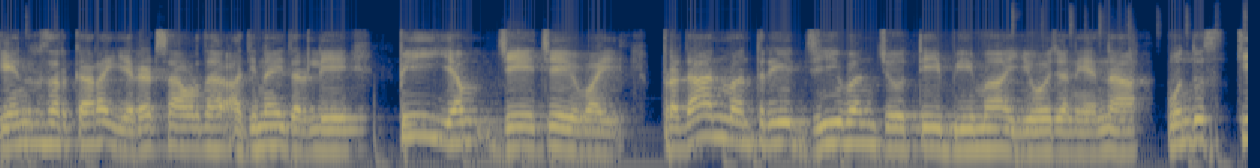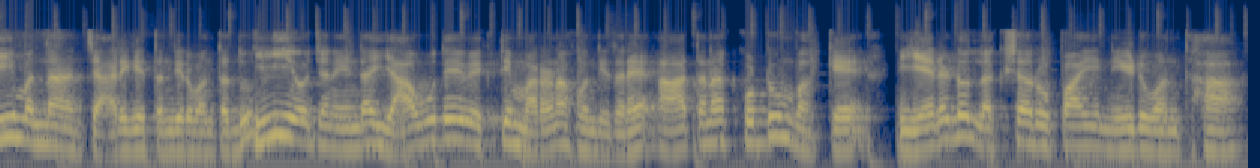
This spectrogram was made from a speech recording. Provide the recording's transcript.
ಕೇಂದ್ರ ಸರ್ಕಾರ ಎರಡ್ ಸಾವಿರದ ಹದಿನೈದರಲ್ಲಿ P M J J Y, Pradhan Mantri Jeevan ಜ್ಯೋತಿ ಬಿಮಾ ಯೋಜನೆಯನ್ನ ಒಂದು ಸ್ಕೀಮ್ ಅನ್ನ ಜಾರಿಗೆ ತಂದಿರುವಂತದ್ದು ಈ ಯೋಜನೆಯಿಂದ ಯಾವುದೇ ವ್ಯಕ್ತಿ ಮರಣ ಹೊಂದಿದರೆ ಆತನ ಕುಟುಂಬಕ್ಕೆ ಎರಡು ಲಕ್ಷ ರೂಪಾಯಿ ನೀಡುವಂತಹ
